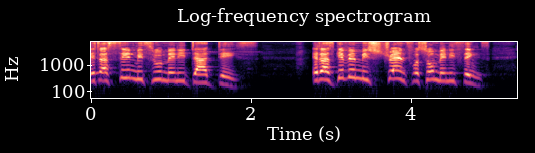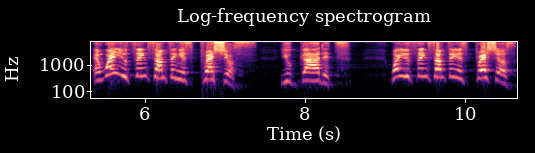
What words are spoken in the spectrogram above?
It has seen me through many dark days. It has given me strength for so many things. And when you think something is precious, you guard it. When you think something is precious,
